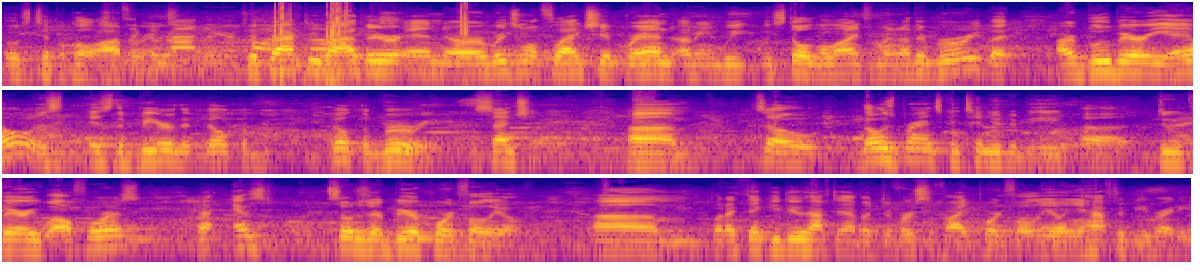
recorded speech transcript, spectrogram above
those typical like the offerings. Radler the Crafty Radler and our original flagship brand. I mean, we, we stole the line from another brewery, but our blueberry ale is, is the beer that built the built the brewery essentially. Um, so those brands continue to be uh, do very well for us, as so does our beer portfolio. Um, but I think you do have to have a diversified portfolio, and you have to be ready.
